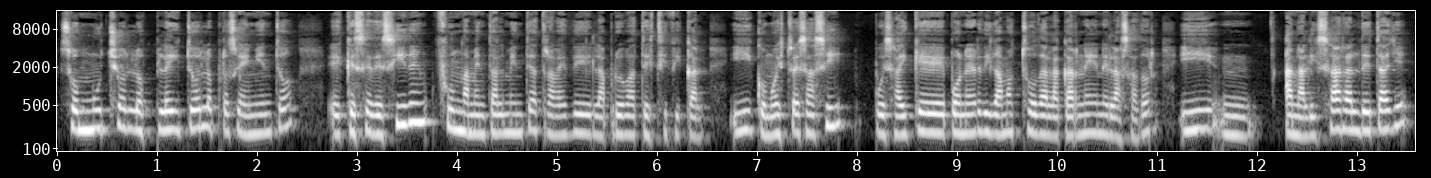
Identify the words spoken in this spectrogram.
son muchos los pleitos, los procedimientos eh, que se deciden fundamentalmente a través de la prueba testifical. Y como esto es así, pues hay que poner, digamos, toda la carne en el asador y mm, analizar al detalle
